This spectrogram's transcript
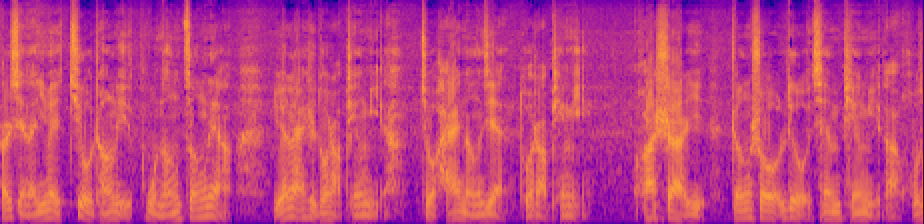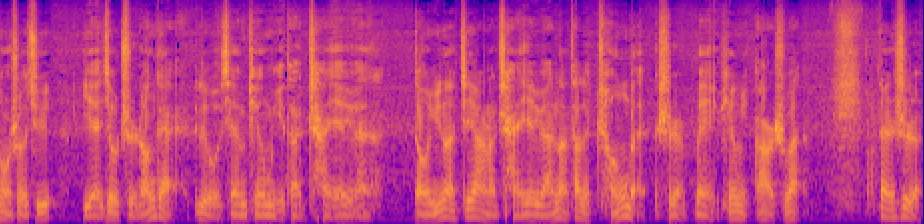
而且呢，因为旧城里不能增量，原来是多少平米啊，就还能建多少平米。花十二亿征收六千平米的胡同社区，也就只能盖六千平米的产业园。等于呢，这样的产业园呢，它的成本是每平米二十万。但是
